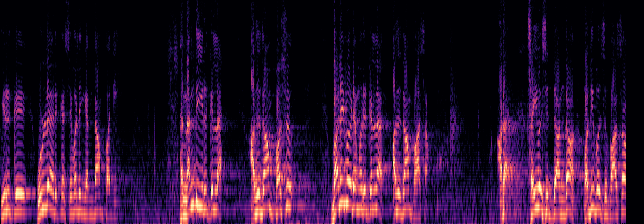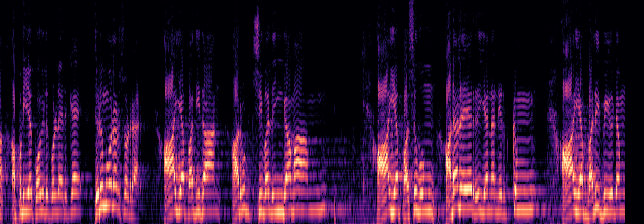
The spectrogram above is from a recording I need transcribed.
இருக்கு. உள்ள இருக்க சிவலிங்கம் தான் பதி. நந்தி இருக்குல்ல. அதுதான் பசு. பலிபீடம் இருக்குல்ல அதுதான் பாசம். அட சைவ சித்தாந்தம் பதிபசு பாசம் அப்படியே கோயிலுக்குள்ள இருக்க. திருமூலர் சொல்றார் ஆய பதிதான் அருட்சிவலிங்கமாம். ஆய பசுவும் அடலேறு என நிற்கும். ஆய பலிபீடம்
